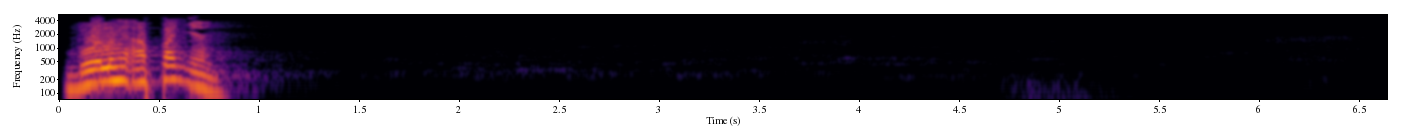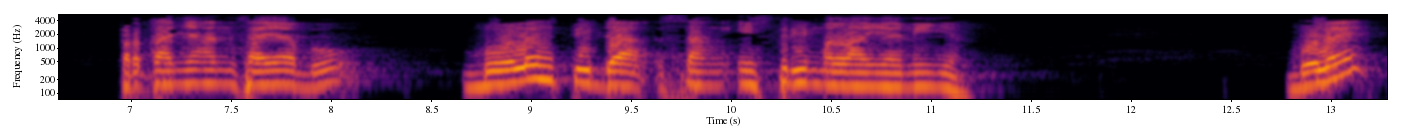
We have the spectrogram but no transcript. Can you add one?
Boleh apanya? Pertanyaan saya bu, boleh tidak sang istri melayaninya? Boleh?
